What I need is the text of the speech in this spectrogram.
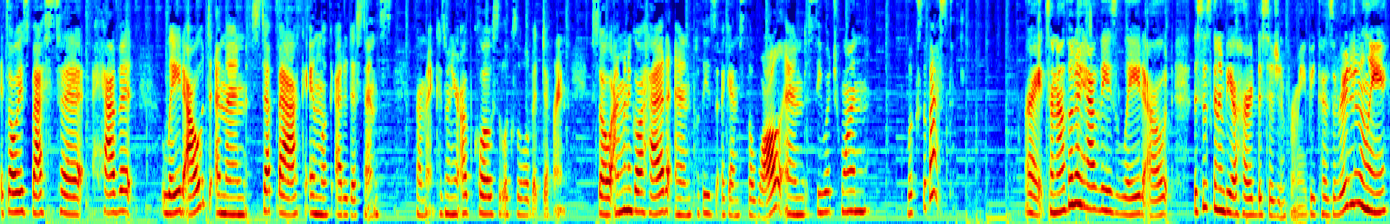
it's always best to have it laid out and then step back and look at a distance from it because when you're up close, it looks a little bit different. So I'm gonna go ahead and put these against the wall and see which one looks the best. All right, so now that I have these laid out, this is gonna be a hard decision for me because originally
